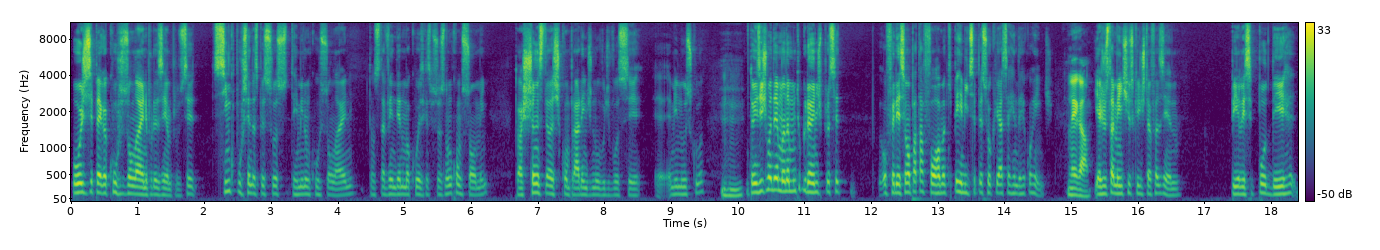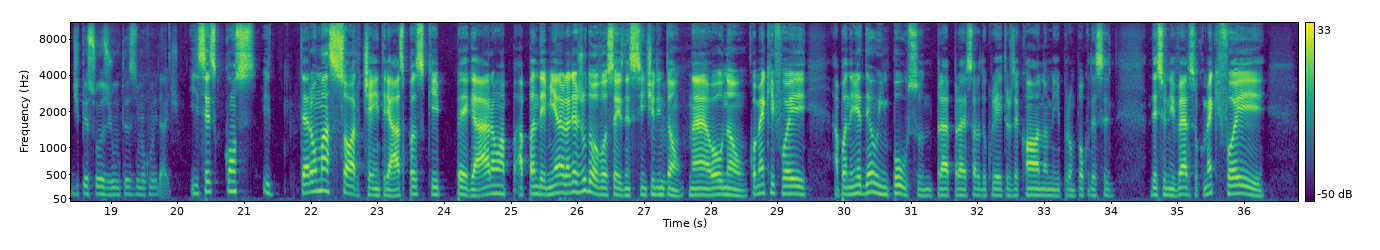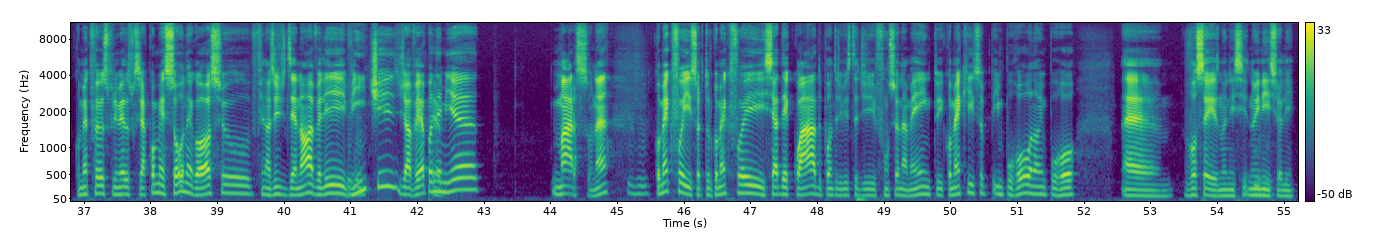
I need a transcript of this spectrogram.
hoje você pega cursos online, por exemplo, você, 5% das pessoas terminam cursos online, então você está vendendo uma coisa que as pessoas não consomem, então a chance delas te comprarem de novo de você é, é minúscula. Uhum. Então existe uma demanda muito grande para você oferecer uma plataforma que permite essa pessoa criar essa renda recorrente. Legal. E é justamente isso que a gente está fazendo. Pelo esse poder de pessoas juntas em uma comunidade. E vocês cons- e deram uma sorte, entre aspas, que pegaram a, a pandemia, na verdade, ajudou vocês nesse sentido, então, né? Ou não? Como é que foi? A pandemia deu impulso para a história do Creators Economy, para um pouco desse, desse universo? Como é que foi? Como é que foi os primeiros? Porque já começou o negócio, finalzinho de 19 ali, 20, já veio a pandemia em março, né? Como é que foi isso, Arthur? Como é que foi se adequar do ponto de vista de funcionamento e como é que isso empurrou ou não empurrou é, vocês no, inici no início ali?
